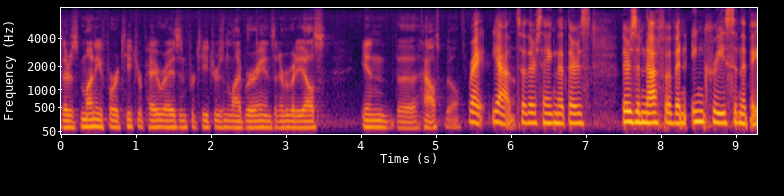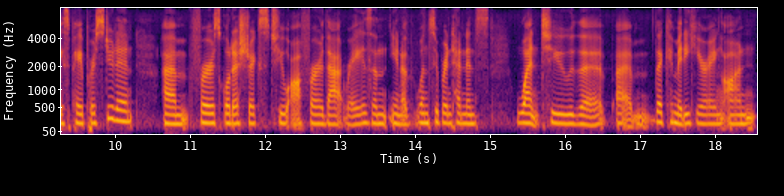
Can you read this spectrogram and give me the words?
there's money for a teacher pay raise and for teachers and librarians and everybody else in the House bill? Right. Yeah. So they're saying that there's there's enough of an increase in the base pay per student um, for school districts to offer that raise. And you know, when superintendents went to the um, the committee hearing on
